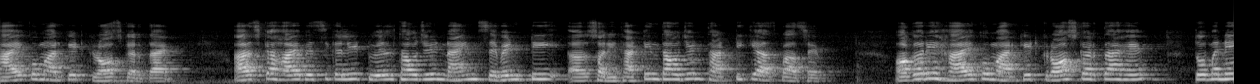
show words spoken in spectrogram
हाई को मार्केट क्रॉस करता है आज का हाई बेसिकली 12,970 सॉरी 13,030 के आसपास है। अगर ये हाई को मार्केट क्रॉस करता है तो मैंने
